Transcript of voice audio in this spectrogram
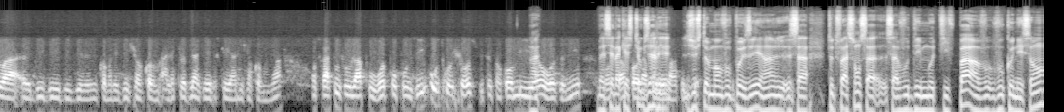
aura euh, des, des, des, des, des gens comme Alex Leblanger, parce qu'il y a des gens comme moi, on sera toujours là pour reproposer autre chose, peut-être encore mieux au revenir. Ben, c'est la question que j'allais justement vous poser. Hein. Ça, de toute façon, ça ne vous démotive pas, hein, vous, vous connaissant,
